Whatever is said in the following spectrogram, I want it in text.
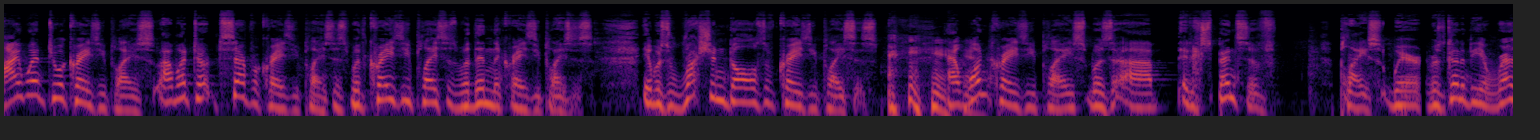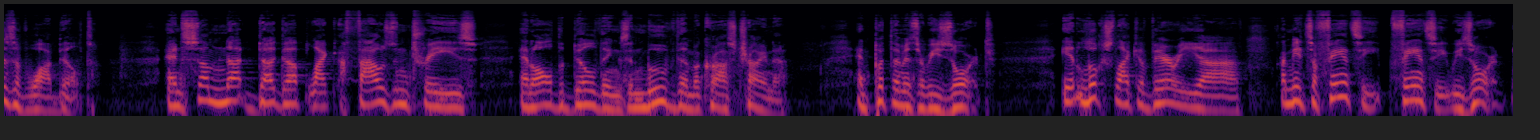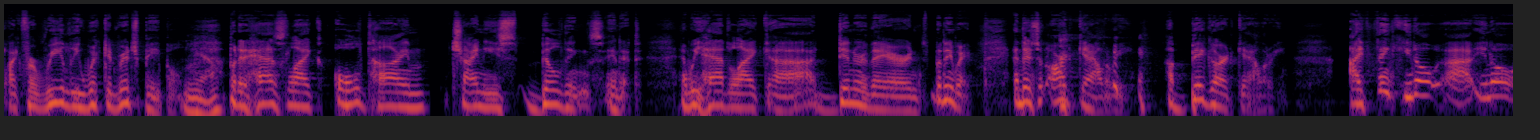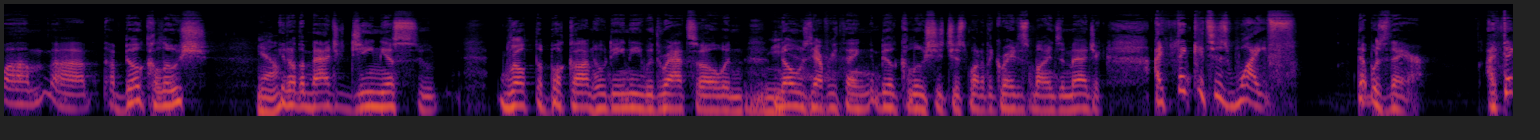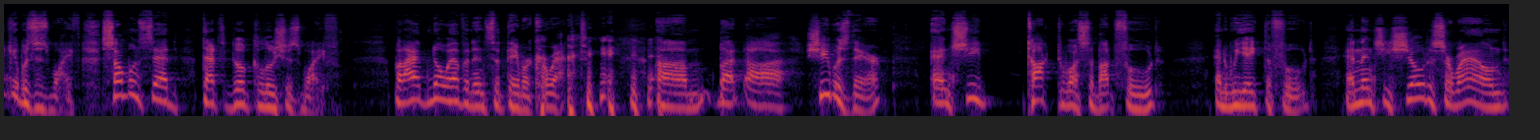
I went to a crazy place. I went to several crazy places with crazy places within the crazy places. It was Russian dolls of crazy places. and one crazy place was uh, an expensive place where there was going to be a reservoir built and some nut dug up like a thousand trees and all the buildings and moved them across China and put them as a resort. It looks like a very, uh, I mean, it's a fancy, fancy resort, like for really wicked rich people. Yeah. But it has like old time Chinese buildings in it. And we had like uh, dinner there. And, but anyway, and there's an art gallery, a big art gallery. I think you know, uh, you know, um, uh, Bill Kalush, Yeah. you know, the magic genius who wrote the book on Houdini with Ratso and knows everything. Bill Kalush is just one of the greatest minds in magic. I think it's his wife that was there. I think it was his wife. Someone said that's Bill Kalush's wife, but I have no evidence that they were correct. um, but uh, she was there, and she talked to us about food, and we ate the food, and then she showed us around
